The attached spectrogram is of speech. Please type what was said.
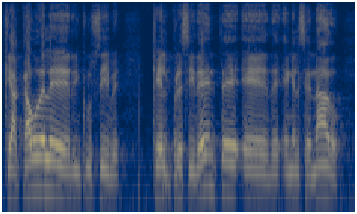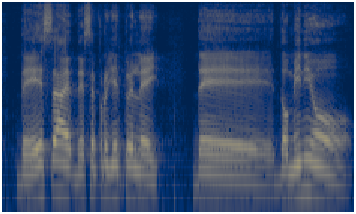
que acabo de leer, inclusive, que el presidente eh, de, en el Senado de, esa, de ese proyecto de ley de dominio,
